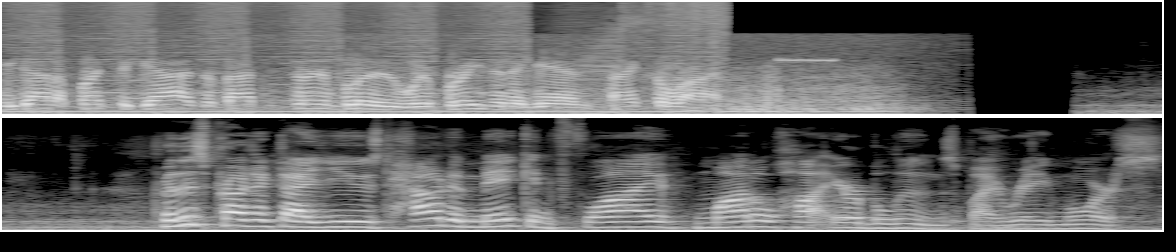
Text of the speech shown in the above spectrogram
You got a bunch of guys about to turn blue. We're breathing again. Thanks a lot. For this project, I used How to Make and Fly Model Hot Air Balloons by Ray Morse.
